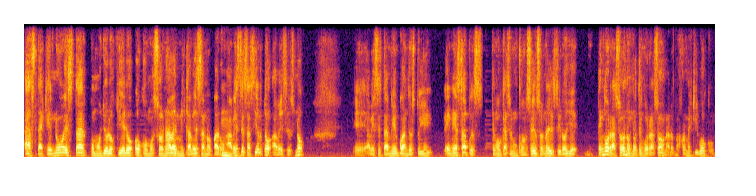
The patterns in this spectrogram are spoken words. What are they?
hasta que no está como yo lo quiero o como sonaba en mi cabeza no paro. Mm. A veces acierto, a veces no. Eh, a veces también cuando estoy en esa, pues tengo que hacer un consenso, ¿no? Y decir, oye, ¿tengo razón o no tengo razón? A lo mejor me equivoco.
